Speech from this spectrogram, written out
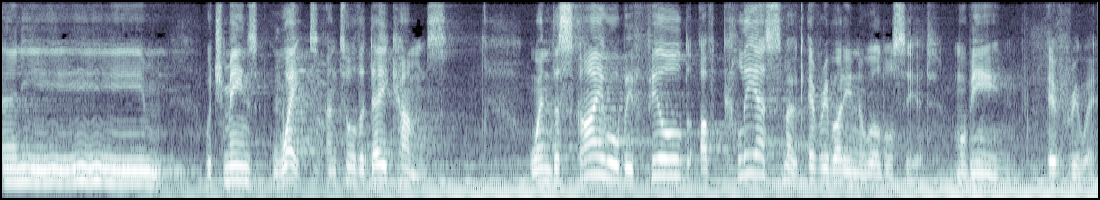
أليم Which means wait until the day comes when the sky will be filled of clear smoke. Everybody in the world will see it. Mubin, everywhere.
